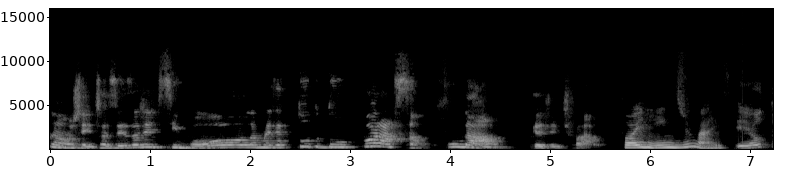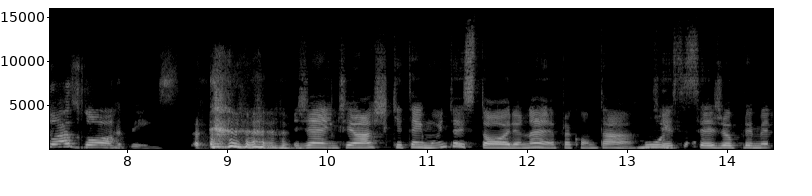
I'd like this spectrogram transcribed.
não, gente. Às vezes a gente se embola, mas é tudo do coração, do fundo da alma que a gente fala. Foi lindo demais. Eu tô às ordens. Gente, eu acho que tem muita história, né, para contar. Muita. Que esse seja o primeiro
